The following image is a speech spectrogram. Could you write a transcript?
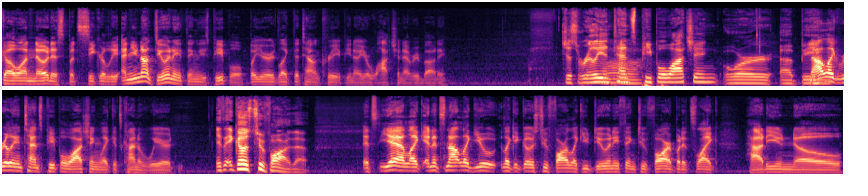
go unnoticed but secretly, and you're not doing anything to these people, but you're like the town creep. You know, you're watching everybody. just really intense Uh. people watching, or uh, being Not like really intense people watching. Like it's kind of weird. it, it goes too far though. It's yeah, like, and it's not like you like it goes too far, like you do anything too far, but it's like, how do you know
